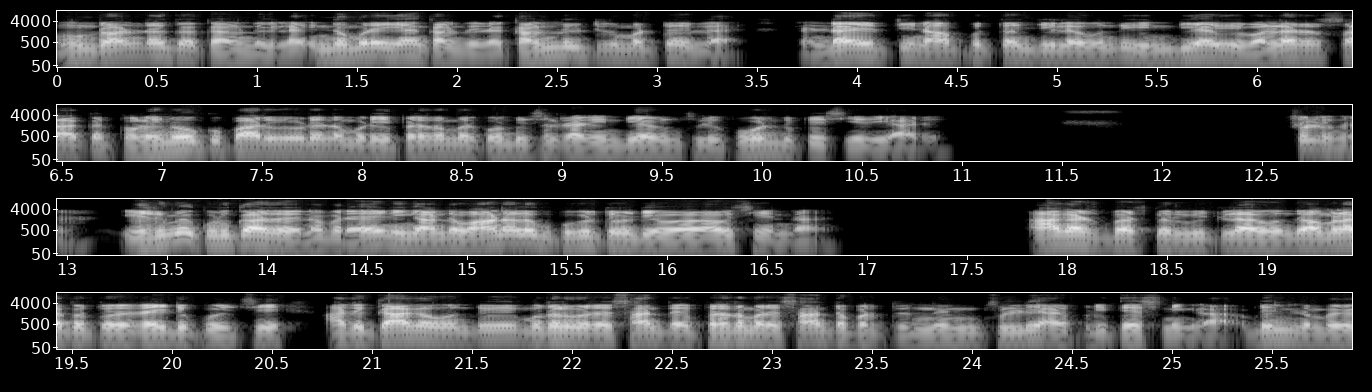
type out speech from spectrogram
3 ஆண்டுக்கு கலந்துக்கல. இந்த முறை ஏன் கலந்துக்கல? கலந்துக்கிட்டது மட்டும் இல்ல. 2045ல வந்து இந்தியாவை வல்லரசாக்க தொலைநோக்கு பார்வையோட நம்முடைய பிரதமர் கொண்டு செல்றார் இந்தியாவுன்னு சொல்லி புகழ்ந்து பேசியது யாரு? சொல்லுங்க. எதுவுமே குடுக்காத நபர, நீங்க அந்த வானளவுக்கு புகழ்த்த வேண்டிய அவ அவசியம் என்ன? ஆகாஷ் பாஸ்கர் வீட்ல வந்து அமலாக்கத்துறை ரைடு போயிடுச்சு. அதுக்காக வந்து முதல்வர சாந்த பிரதமர சாந்தப்படுத்தணும்னு சொல்லி அப்படி பேசுனீங்களா? அப்படின்னு நம்ம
